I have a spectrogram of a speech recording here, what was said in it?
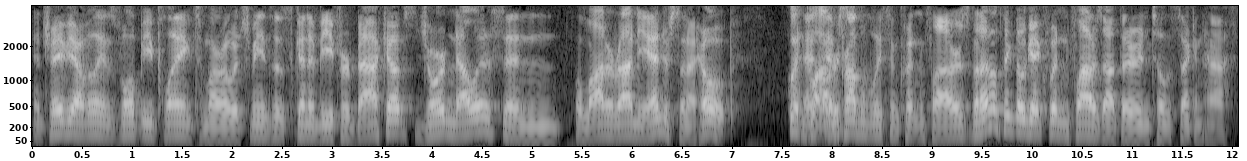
And Trayveon Williams won't be playing tomorrow, which means it's going to be for backups Jordan Ellis and a lot of Rodney Anderson, I hope. Quinton And, and probably some Quinton Flowers, but I don't think they'll get Quinton Flowers out there until the second half.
